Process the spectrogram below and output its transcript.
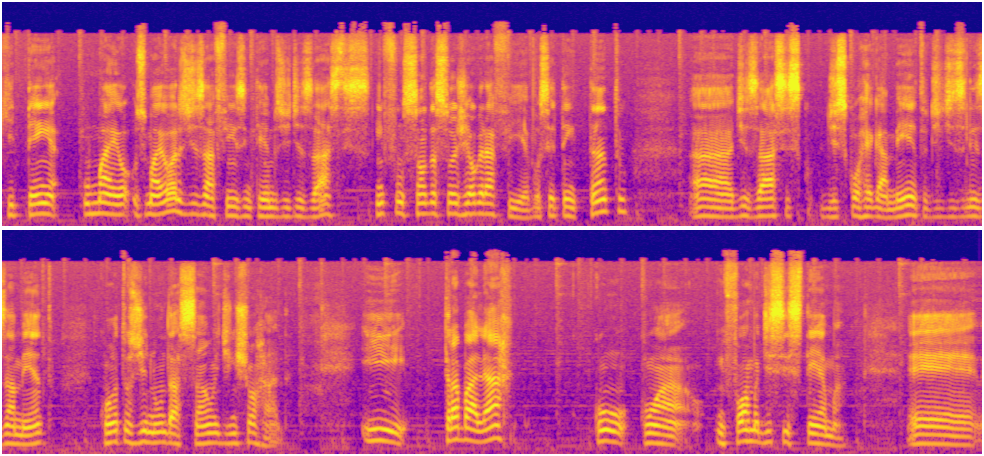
que tenha maior, os maiores desafios em termos de desastres em função da sua geografia. Você tem tanto ah, desastres de escorregamento, de deslizamento, quanto os de inundação e de enxurrada. E trabalhar com, com a, em forma de sistema, é,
